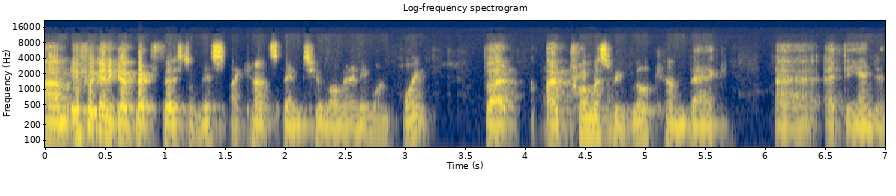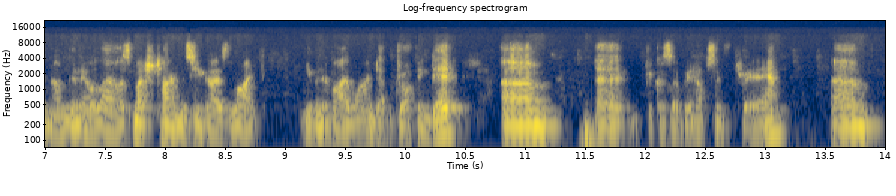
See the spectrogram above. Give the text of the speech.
um, if we're going to go breadth first on this, I can't spend too long on any one point, but I promise we will come back uh, at the end and I'm going to allow as much time as you guys like, even if I wind up dropping dead, um, uh, because I've been up since 3 a.m.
